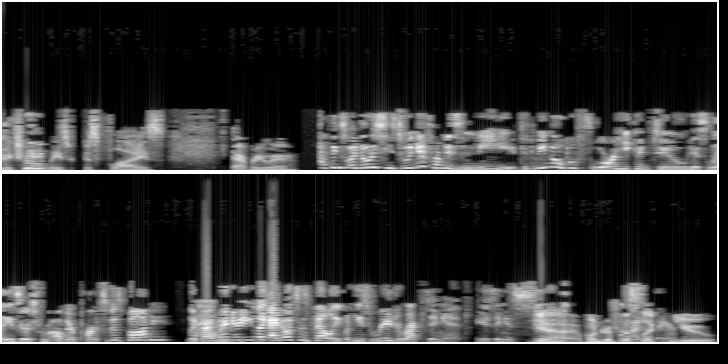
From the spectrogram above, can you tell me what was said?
make sure the laser just flies everywhere? I think so. I noticed he's doing it from his knee. Did we know before he could do his lasers from other parts of his body? Like I mean, like I know it's his belly, but he's redirecting it using his suit. Yeah, I wonder if Come that's like there. new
